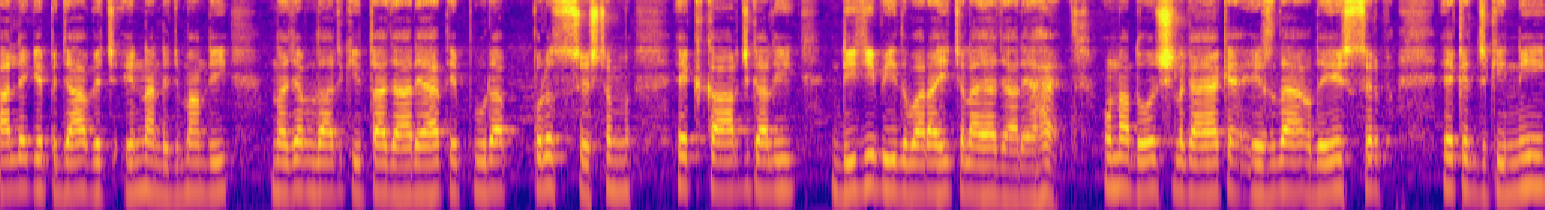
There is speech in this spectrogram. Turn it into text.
ਹਾਲੇ ਕਿ ਪੰਜਾਬ ਵਿੱਚ ਇਹਨਾਂ ਨਿਯਮਾਂ ਦੀ ਨਜ਼ਰਅੰਦਾਜ਼ ਕੀਤਾ ਜਾ ਰਿਹਾ ਹੈ ਤੇ ਪੂਰਾ ਪੁਲਿਸ ਸਿਸਟਮ ਇੱਕ ਕਾਰਜਕਾਰੀ ਡੀਜੀਪੀ ਦੁਆਰਾ ਹੀ ਚਲਾਇਆ ਜਾ ਰਿਹਾ ਹੈ। ਉਹਨਾਂ ਦੋਸ਼ ਲਗਾਇਆ ਕਿ ਇਸ ਦਾ ਉਦੇਸ਼ ਸਿਰਫ ਇੱਕ ਯਕੀਨੀ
